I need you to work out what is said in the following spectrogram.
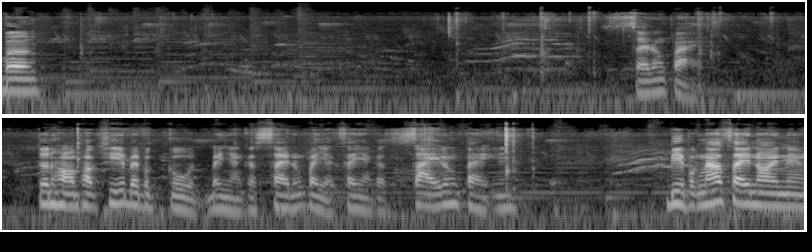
เบิงใส่ลงไป ต้นหอมผักชีใบมะกรูดใบหยางก็ใส่ลงไปอยากใส่หยางก็ใส่ลงไปอื้อบีบปักน้ำใส่หน่อยหนึ่ง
